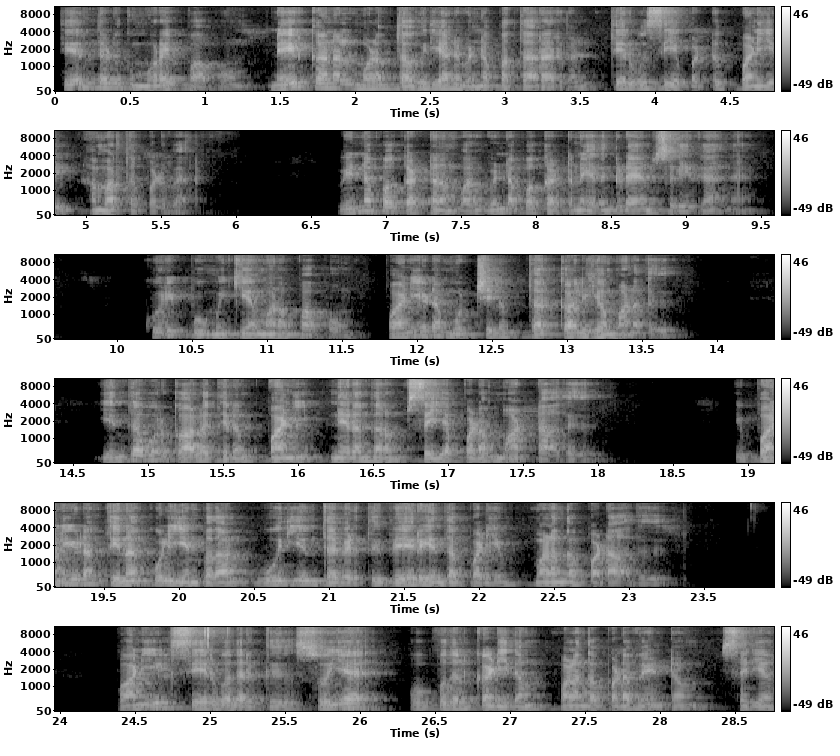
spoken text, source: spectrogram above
தேர்ந்தெடுக்கும் முறை பார்ப்போம். நேர்காணல் மூலம் தகுதியான விண்ணப்பதாரர்கள் தேர்வு செய்யப்பட்டு பணியில் அமர்த்தப்படுவர். விண்ணப்ப கட்டணம் வரும். விண்ணப்ப கட்டணம் எதுவும் கிடையாதுன்னு சொல்லியிருக்காங்க. குறிப்பு முக்கியமான பார்ப்போம். பணியிடம் முற்றிலும் தற்காலிகமானது. எந்த ஒரு காலத்திலும் பணி நிரந்தரம் செய்யப்பட மாட்டாது. இப்பணியிடம் தினக்கூலி என்பதால் ஊதியம் தவிர்த்து வேறு எந்த பணியும் வழங்கப்படாது. பணியில் சேர்வதற்கு சுய ஒப்புதல் கடிதம் வழங்கப்பட வேண்டும். சரியா?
